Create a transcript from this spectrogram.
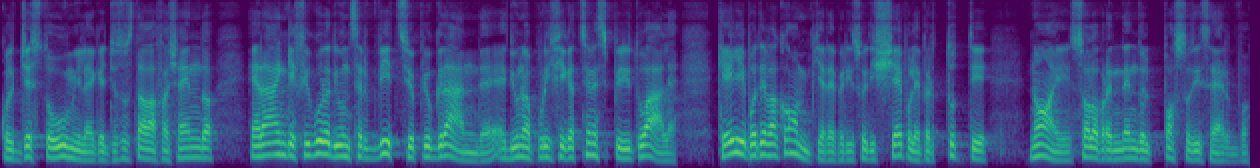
Quel gesto umile che Gesù stava facendo era anche figura di un servizio più grande e di una purificazione spirituale che egli poteva compiere per i suoi discepoli e per tutti noi solo prendendo il posto di servo.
